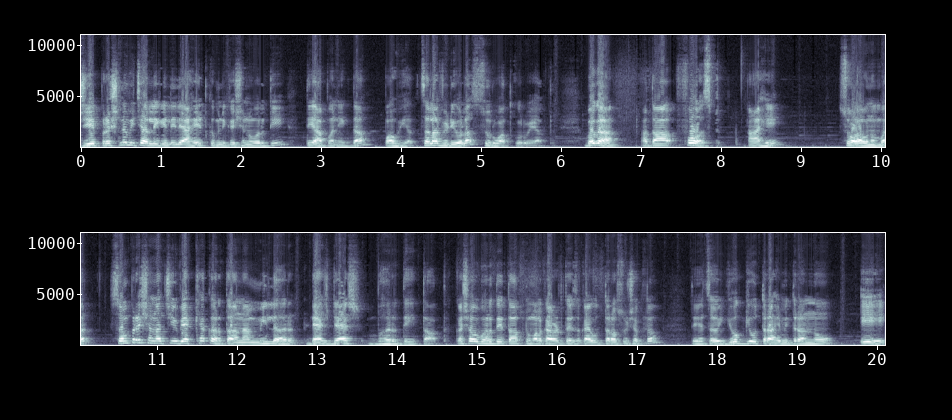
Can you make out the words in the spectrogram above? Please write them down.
जे प्रश्न विचारले गेलेले आहेत कम्युनिकेशनवरती ते आपण एकदा पाहूयात. चला व्हिडिओला सुरुवात करूयात. बघा आता फर्स्ट आहे सोळावा नंबर. संप्रेषणाची व्याख्या करताना मिलर डॅश डॅश भर देतात. कशावर भर देतात? तुम्हाला काय वाटतं? याचं काय उत्तर असू शकतं? तर याचं योग्य उत्तर आहे मित्रांनो ए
